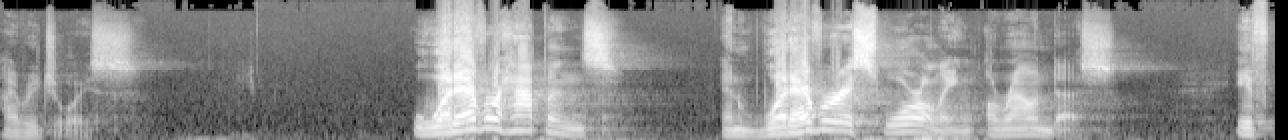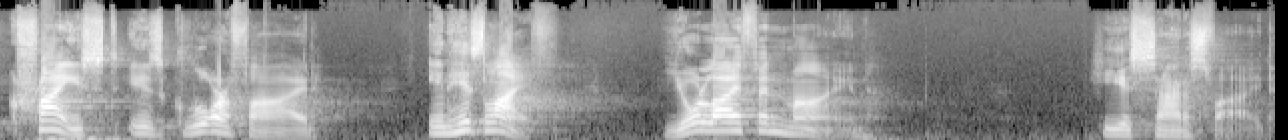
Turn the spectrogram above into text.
I rejoice. Whatever happens and whatever is swirling around us, if Christ is glorified in his life, your life and mine, he is satisfied.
